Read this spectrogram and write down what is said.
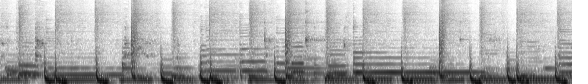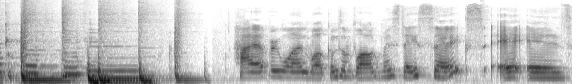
Hi everyone, welcome to Vlogmas Day 6. It is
